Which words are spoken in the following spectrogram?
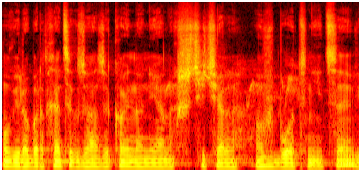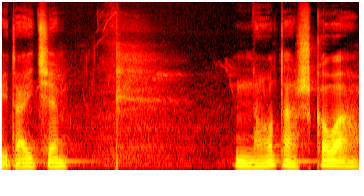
Mówi Robert Hecyk z oazy Koinonian, chrzciciel w Błotnicy. Witajcie. No, ta szkoła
